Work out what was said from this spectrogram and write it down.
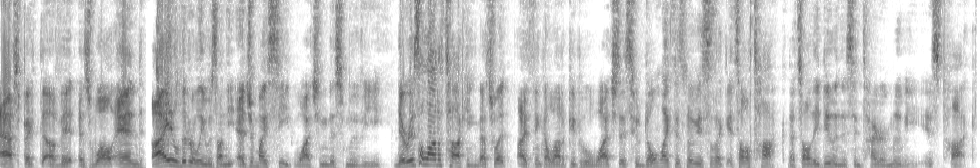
aspect of it as well. And I literally was on the edge of my seat watching this movie. There is a lot of talking. That's what I think a lot of people who watch this who don't like this movie is like it's all talk. That's all they do in this entire movie is talk.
